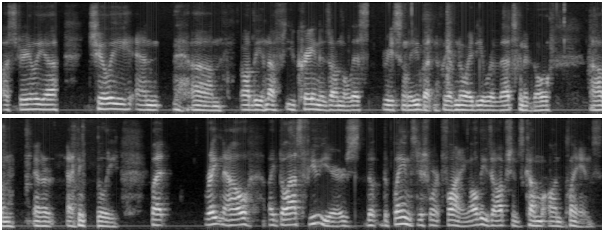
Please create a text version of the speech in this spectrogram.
australia chile and um, oddly enough ukraine is on the list recently but we have no idea where that's going to go um, and i think really, but right now, like the last few years, the, the planes just weren't flying. All these options come on planes.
